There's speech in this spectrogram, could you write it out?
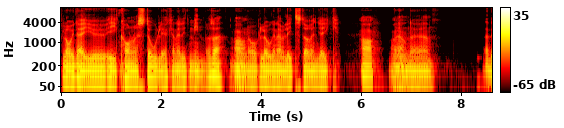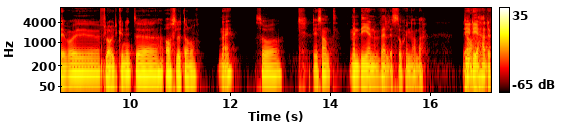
Floyd är ju i Connors storlek. Han är lite mindre så här. Men, Och Logan är väl lite större än Jake. Ja, ja. Men eh, ja, det var ju, Floyd kunde inte avsluta honom. Nej, Så det är sant. Men det är en väldigt stor skillnad där. Det är det, hade,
